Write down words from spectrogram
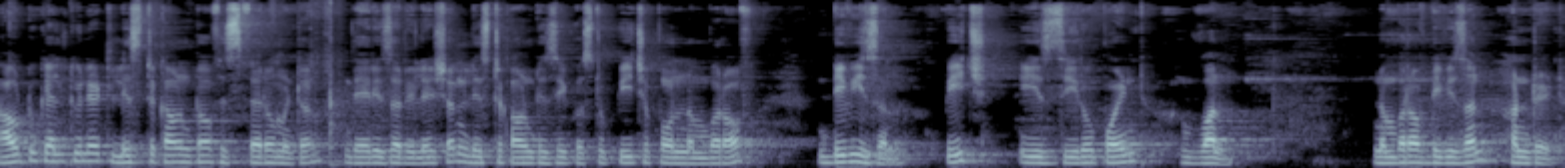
How to calculate least count of spherometer? There is a relation least count is equals to pitch upon number of division. Pitch is 0.1 number of division 100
